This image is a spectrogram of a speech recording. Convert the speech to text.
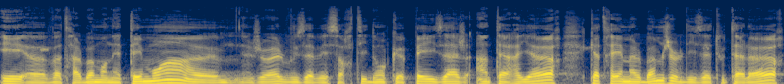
Et euh, votre album en est témoin. Euh, Joël, vous avez sorti donc euh, Paysage intérieur, quatrième album, je le disais tout à l'heure,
